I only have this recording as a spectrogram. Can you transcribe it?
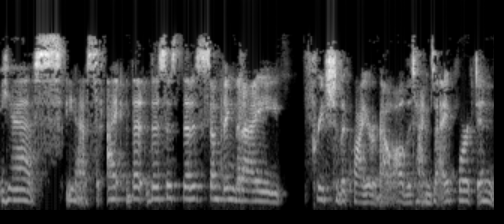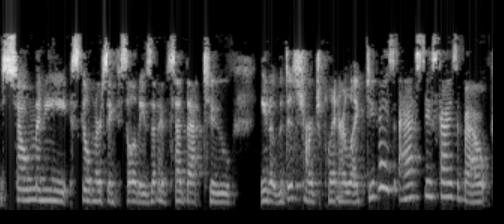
Yes, yes. I that this is that is something that I preach to the choir about all the times. I've worked in so many skilled nursing facilities that I've said that to, you know, the discharge planner, like, do you guys ask these guys about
